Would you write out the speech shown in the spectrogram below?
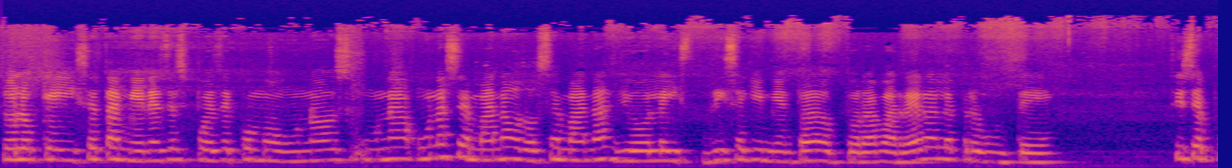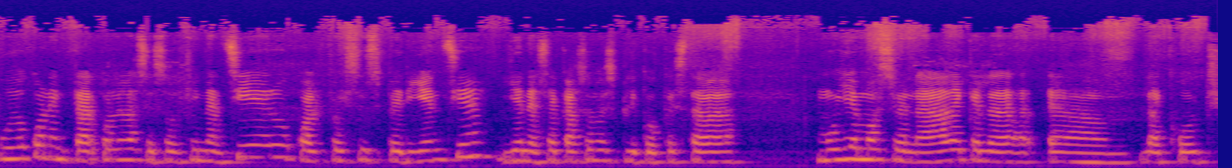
lo que hice también es después de como unos, una, una semana o dos semanas, yo le di seguimiento a la doctora Barrera, le pregunté si se pudo conectar con el asesor financiero, cuál fue su experiencia y en ese caso me explicó que estaba muy emocionada de que la, la coach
